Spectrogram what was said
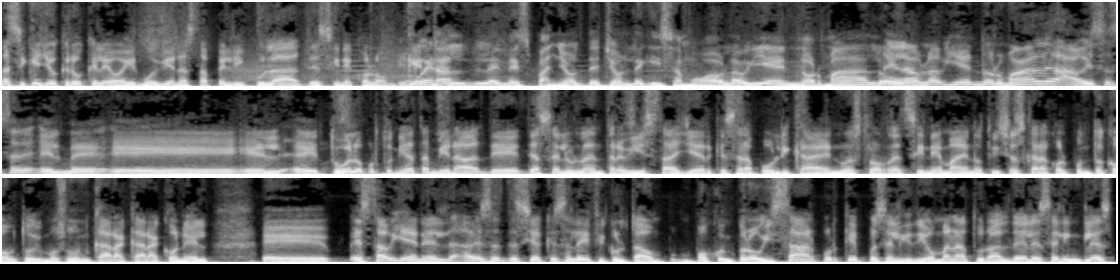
así que yo creo que le va a ir muy bien a esta película de Cine Colombia. ¿Qué Bueno. tal el español de John Leguizamo? ¿Habla bien, normal? O... Él habla bien, normal. A veces eh, él me, eh, él, eh, tuve la oportunidad también ah, de, de hacerle una entrevista ayer que será publicada en nuestro red cinema de noticiascaracol.com. Tuvimos un cara a cara con él. Eh, está bien. Él a veces decía que se le dificultaba un, un poco improvisar porque pues el idioma natural de él es el inglés,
